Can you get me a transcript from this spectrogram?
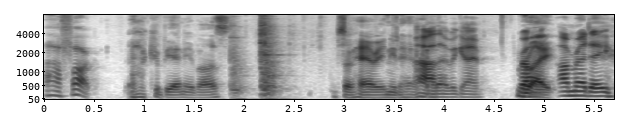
Ah, fuck. oh, it could be any of ours. I'm so hairy. I need a hair. Ah, there we go. Right, Right. I'm ready.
